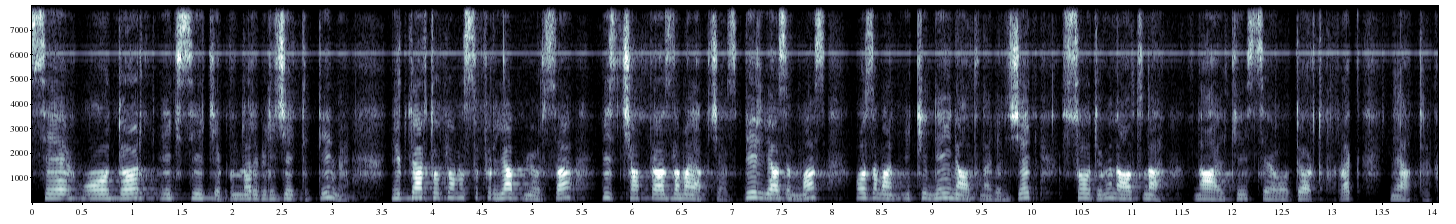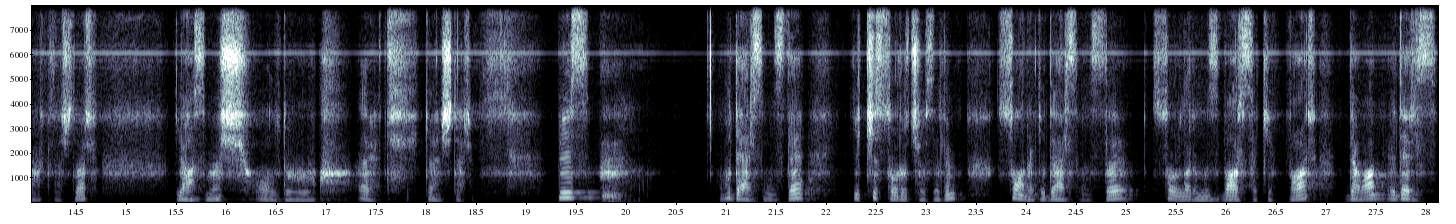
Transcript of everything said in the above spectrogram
SO4 eksi 2 bunları bilecektik değil mi? Yükler toplamı sıfır yapmıyorsa biz çaprazlama yapacağız. 1 yazılmaz. O zaman 2 neyin altına gelecek? Sodyumun altına Na2SO4 olarak ne yaptık arkadaşlar? Yazmış olduk. Evet gençler. Biz bu dersimizde iki soru çözelim. Sonraki dersimizde sorularımız varsa ki var devam ederiz.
